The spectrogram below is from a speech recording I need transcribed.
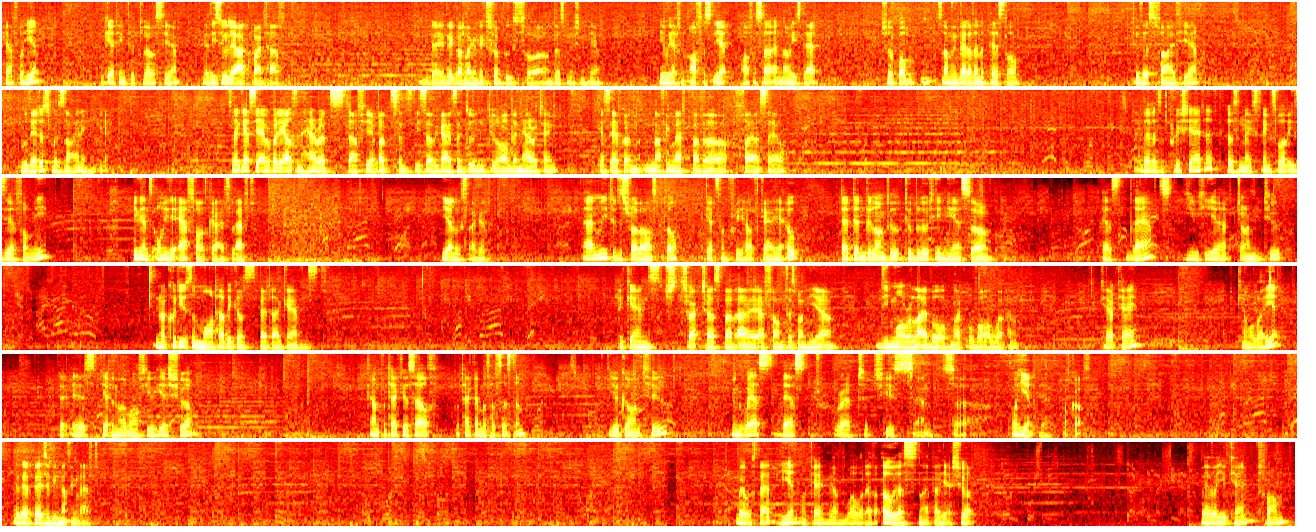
Careful here. Getting too close here. Yeah, these really are quite tough. They, they got like an extra boost for this mission here. Here we have an officer, yep, officer, and now he's dead. Should have bombed something better than a pistol. To this fight here. Ooh, they're just resigning here. So I guess yeah, everybody else inherits stuff here, but since these are the guys that do, do all the inheriting, I guess they've got nothing left but a fire sale. That is appreciated, because it makes things a lot easier for me. I think that's only the Air Force guys left. Yeah, looks like it. We need to destroy the hospital. Get some free healthcare here. Oh, that didn't belong to, to blue team here, so... There's that. You here join me too. No, I could use the mortar because it's better against... Against structures, but I, I found this one here the more reliable, like, overall weapon. Okay, okay. Come over here. There is yet another one of you here, sure. Can't protect yourself. Protect the missile system. You're gone too. And where's their strategy center? Oh, here, yeah, of course. Yeah, there's basically nothing left. Where was that? Here? Okay, well, whatever. Oh, there's sniper here, sure. Wherever you came from.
